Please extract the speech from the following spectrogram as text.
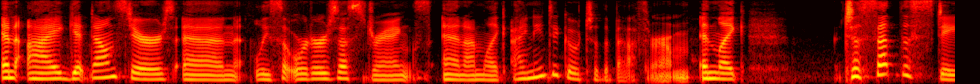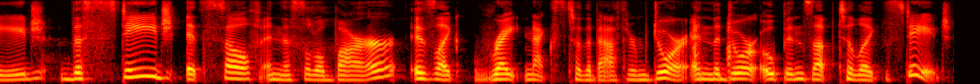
And I get downstairs and Lisa orders us drinks. And I'm like, I need to go to the bathroom. And like, to set the stage, the stage itself in this little bar is like right next to the bathroom door. And the door opens up to like the stage.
